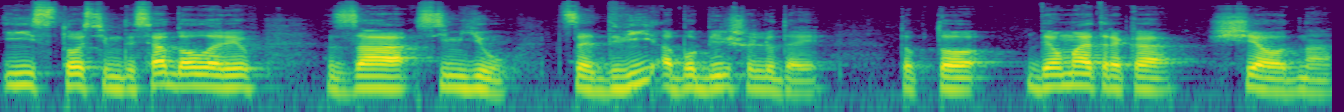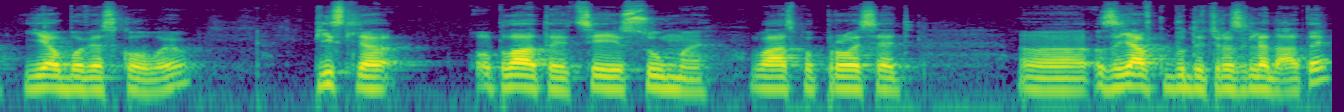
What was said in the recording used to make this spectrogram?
і 170 доларів за сім'ю. Це дві або більше людей. Тобто біометрика ще одна є обов'язковою. Після оплати цієї суми вас попросять, е, заявку будуть розглядати,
